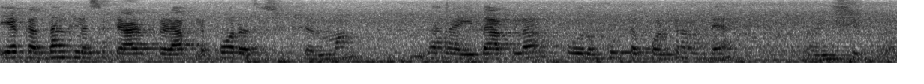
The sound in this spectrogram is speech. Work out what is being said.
एका दाखल्यासाठी अडखळे आपल्या पोराचं शिक्षण मग घराही दाखला पोरं कुठं पण राहू द्या आणि शिकवा.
